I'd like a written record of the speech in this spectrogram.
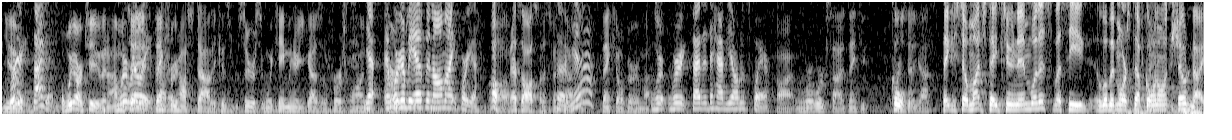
you We're know, excited. We are too, and I'm We're gonna tell really you, thanks for your hospitality. Because seriously, when we came in here, you guys are the first one. Yep, and we're gonna be open all night for you. Oh, that's awesome. That's fantastic. So, yeah. Thank you all very much. We're, we're excited to have you on the square. all right, we're, we're excited. Thank you. Cool. Appreciate it, guys. Thank you so much. Stay tuned in with us. Let's see a little bit more stuff going on at the show tonight.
